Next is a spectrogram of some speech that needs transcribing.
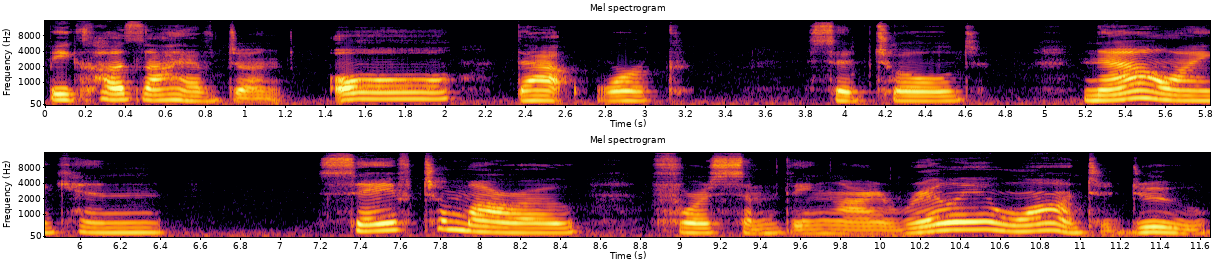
Because I have done all that work said Toad. Now I can save tomorrow for something I really want to do.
